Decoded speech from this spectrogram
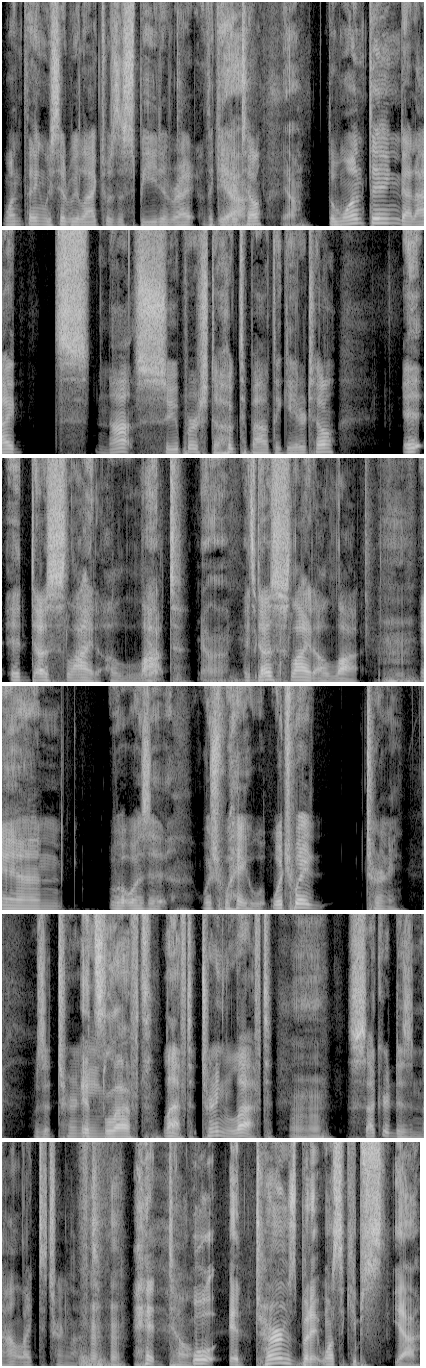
one thing we said we liked was the speed of right of the gator Yeah, tail. yeah. The one thing that I not super stoked about the gator tail, it it does slide a lot. yeah. It does slide a lot. hmm And what was it? Which way? Which way turning? Was it turning It's left. left? Turning left. Mhm. Sucker does not like to turn left. it don't. well, it turns, but it wants to keep. s- Yeah,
